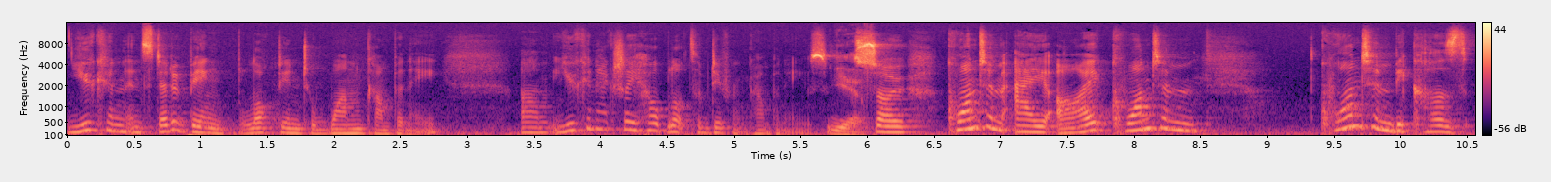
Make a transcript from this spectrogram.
you can instead of being blocked into one company um, you can actually help lots of different companies. Yeah. so quantum ai quantum quantum because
